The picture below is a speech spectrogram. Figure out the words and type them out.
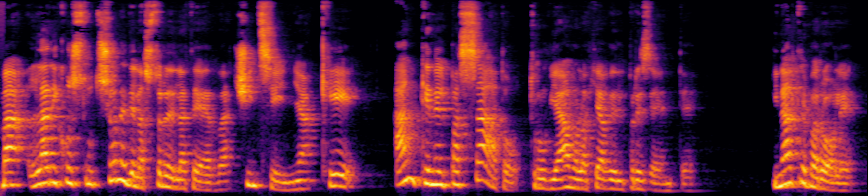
Ma la ricostruzione della storia della Terra ci insegna che anche nel passato troviamo la chiave del presente. In altre parole,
